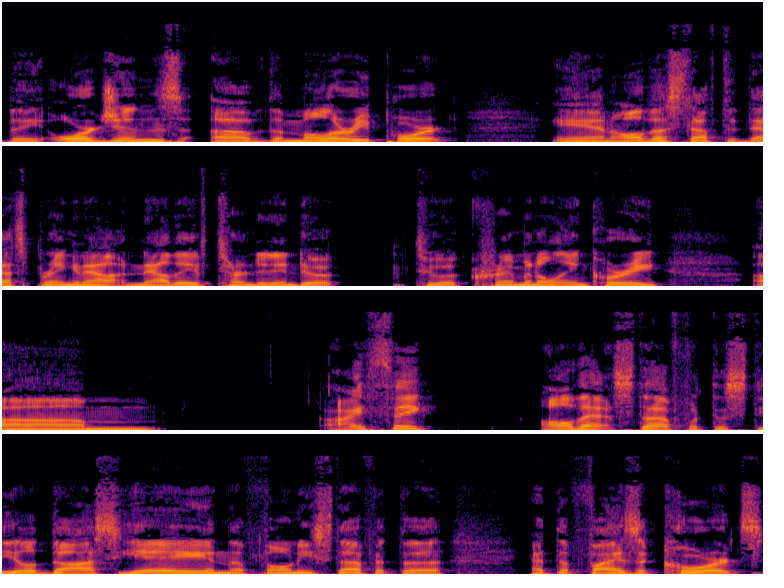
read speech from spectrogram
the origins of the Mueller report and all the stuff that that's bringing out, and now they've turned it into a to a criminal inquiry. Um, I think all that stuff with the Steele dossier and the phony stuff at the at the FISA courts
